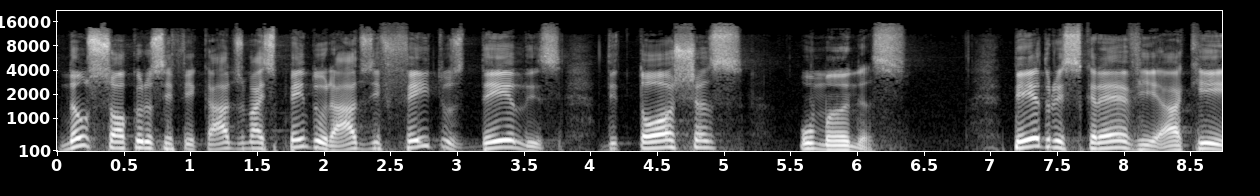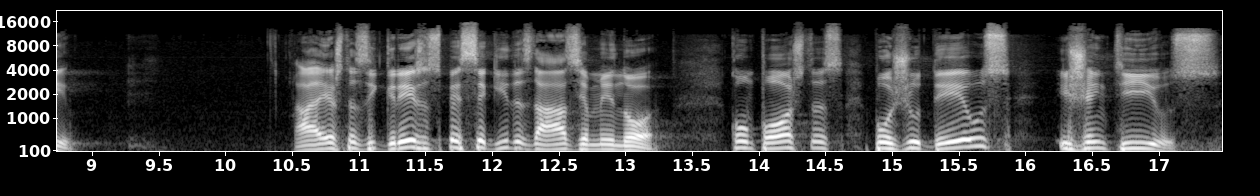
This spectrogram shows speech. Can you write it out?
não só crucificados, mas pendurados e feitos deles de tochas humanas. Pedro escreve aqui a estas igrejas perseguidas da Ásia Menor, compostas por judeus e gentios.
